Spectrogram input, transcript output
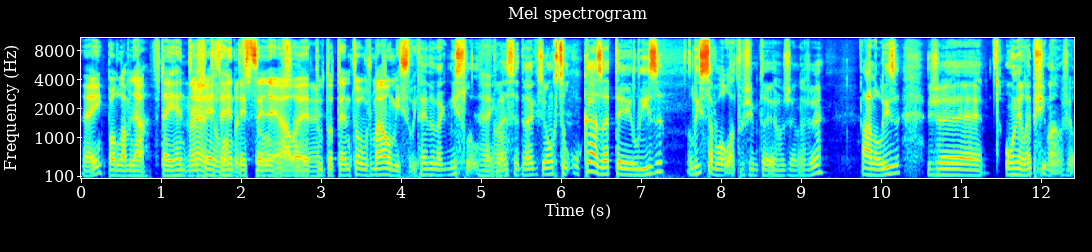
hej? Podľa mňa, v tej hentej, Ne, tej, vôbec, hentej to scéne, vôbec ale hej. tuto tento už má úmysly. Ten to tak myslel. Hej. Presne tak, že on chcel ukázať tej Liz, Liz sa volá, tuším, to je jeho žena, že? Áno, Liz, že on je lepší manžel.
